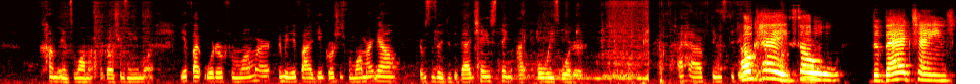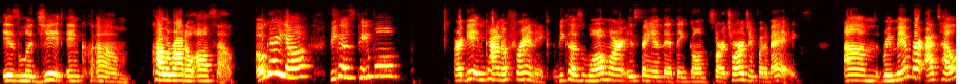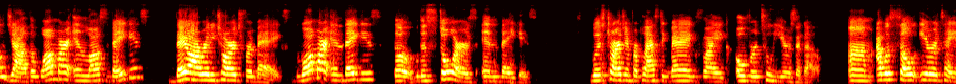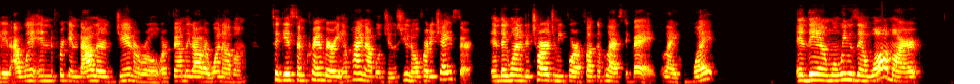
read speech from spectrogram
come into Walmart for groceries anymore. If I order from Walmart, I mean, if I get groceries from Walmart now, ever since they did the bag change thing, I always order. I have things to do. Okay, so the bag change is legit in um Colorado also. Okay, y'all, because people are getting kind of frantic because Walmart is saying that they're going to start charging for the bags. Um remember I told y'all the Walmart in Las Vegas, they already charge for bags. Walmart in Vegas, the the stores in Vegas was charging for plastic bags like over 2 years ago. Um, I was so irritated. I went in the freaking Dollar General or Family Dollar, one of them, to get some cranberry and pineapple juice, you know, for the chaser. And they wanted to charge me for a fucking plastic bag. Like, what? And then when we was in Walmart,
